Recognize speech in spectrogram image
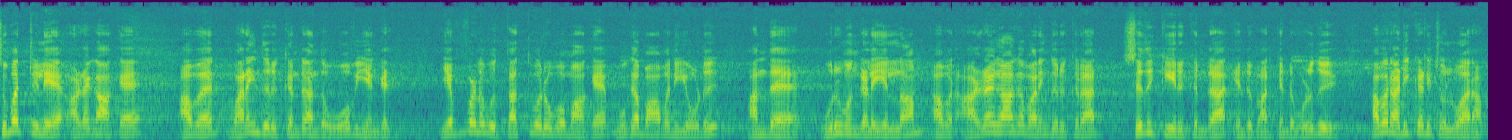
சுவற்றிலே அழகாக அவர் வரைந்திருக்கின்ற அந்த ஓவியங்கள் எவ்வளவு தத்துவரூபமாக முகபாவனையோடு அந்த உருவங்களை எல்லாம் அவர் அழகாக வரைந்திருக்கிறார் செதுக்கி இருக்கின்றார் என்று பார்க்கின்ற பொழுது அவர் அடிக்கடி சொல்வாராம்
